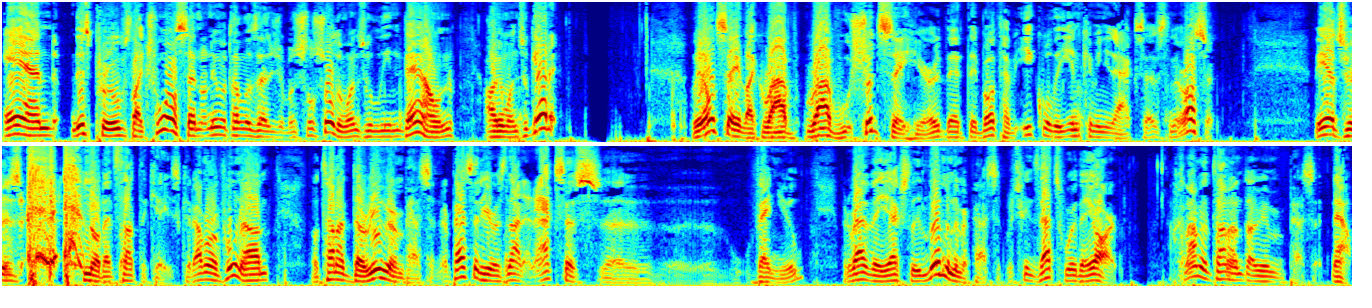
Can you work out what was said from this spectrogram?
And this proves, like Shmuel said, the ones who lean down are the ones who get it. We don't say like Rav, Rav should say here that they both have equally inconvenient access and they're usher. The answer is no, that's not the case. Kedama Rav Huna, Lotana Darim Repeset. Repeset here is not an access uh, venue, but rather they actually live in the Repeset, which means that's where they are. Now,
